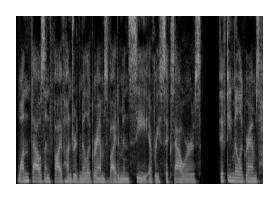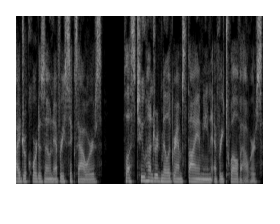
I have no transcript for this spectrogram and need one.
1,500 milligrams vitamin C every six hours, 50 milligrams hydrocortisone every six hours, plus 200 milligrams thiamine every 12 hours,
